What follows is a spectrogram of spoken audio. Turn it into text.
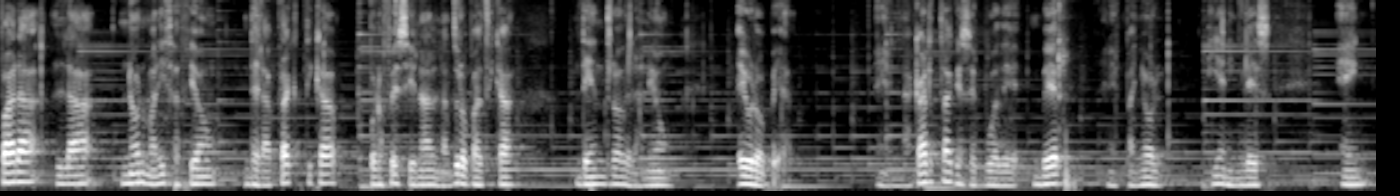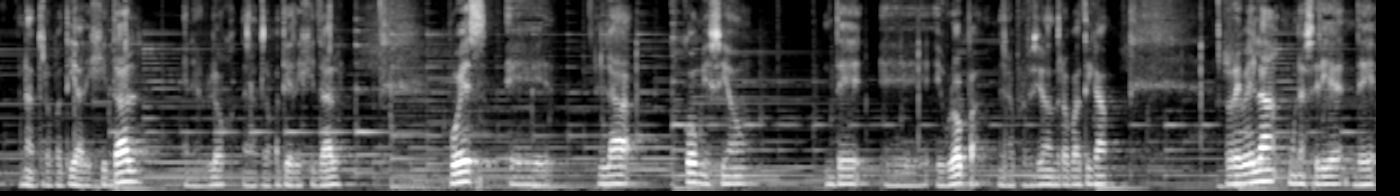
para la normalización de la práctica profesional naturopática dentro de la Unión Europea. En la carta que se puede ver en español y en inglés en Naturopatía Digital, en el blog de Naturopatía Digital, pues eh, la Comisión de eh, Europa de la profesión antropática revela una serie de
